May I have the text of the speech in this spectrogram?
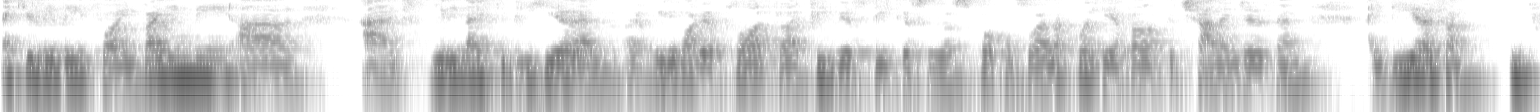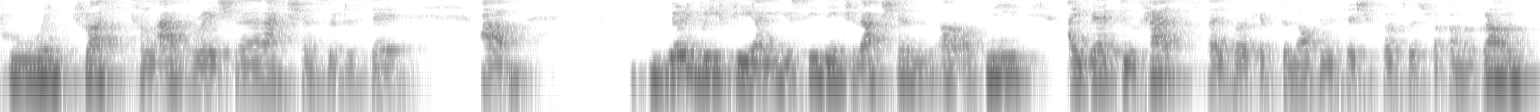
Thank you, Lily, for inviting me. Uh, uh, it's really nice to be here, and I really want to applaud my previous speakers who have spoken so eloquently about the challenges and ideas on improving trust, collaboration, and action, so to say. Um, very briefly, I, you see the introduction uh, of me. I wear two hats. I work at an organization called Search for Common Ground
